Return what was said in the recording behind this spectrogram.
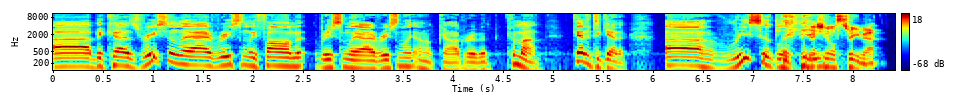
uh, because recently I've recently fallen. Recently I've recently. Oh God, Ruben, come on, get it together. Uh, recently, Professional streamer.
